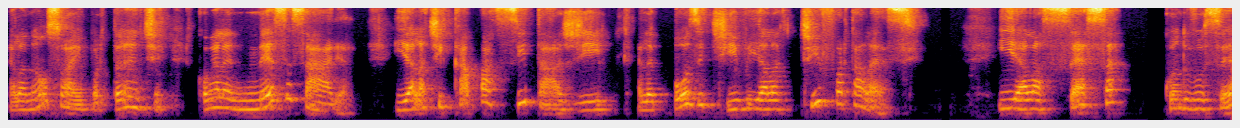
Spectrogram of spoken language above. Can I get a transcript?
ela não só é importante, como ela é necessária e ela te capacita a agir, ela é positiva e ela te fortalece. E ela cessa quando você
